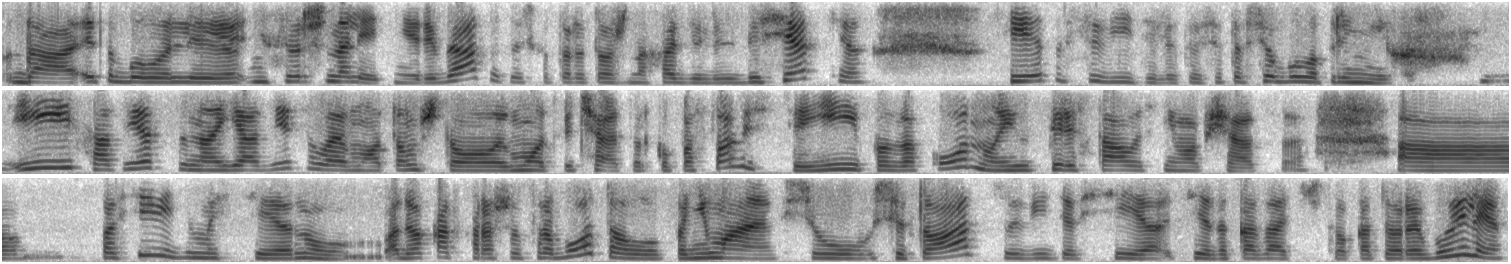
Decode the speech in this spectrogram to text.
да, это были несовершеннолетние ребята, то есть, которые тоже находились в беседке. И это все видели, то есть это все было при них. И, соответственно, я ответила ему о том, что ему отвечают только по совести и по закону, и перестала с ним общаться. А, по всей видимости, ну, адвокат хорошо сработал, понимая всю ситуацию, видя все те доказательства, которые были,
